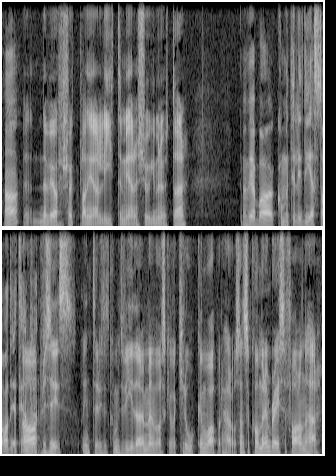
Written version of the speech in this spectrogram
Ja, eh, När vi har försökt planera lite mer än 20 minuter. men vi har bara kommit till idéstadiet Ja, egentligen. precis. Och inte riktigt kommit vidare, men vad ska kroken vara på det här? Och sen så kommer Embracer farande här.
